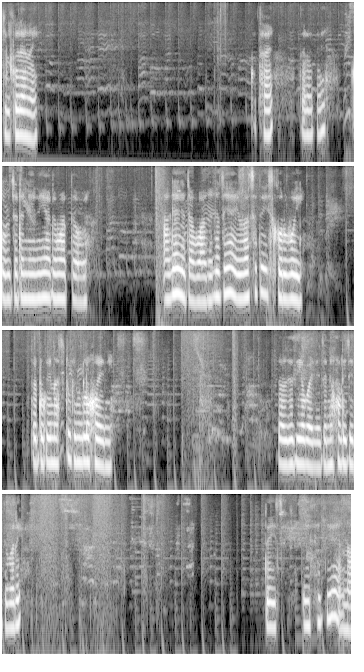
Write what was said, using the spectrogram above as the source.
কিল করে নেয়। কোথায়? তাদেরকে কবিতাটা নিয়ে নিয়ে আগে মারতে হবে। আগে আগে যাব, আগে গেছে এবার সাথে ইস করবোই। তো টোকেন আছে টোকেনগুলো হয়নি। দরজা দিয়ে বাইরে জানি হলে যেতে পারি। তো এই সাইড দিয়ে না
